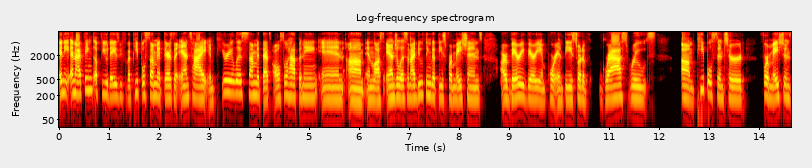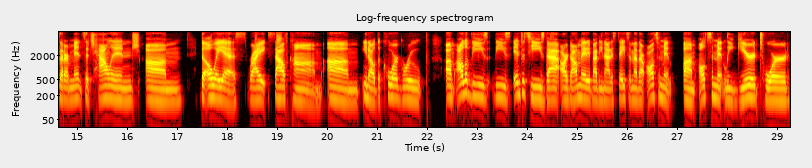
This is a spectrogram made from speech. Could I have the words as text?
and and I think a few days before the People Summit, there's an anti-imperialist summit that's also happening in um, in Los Angeles, and I do think that these formations are very very important. These sort of grassroots, um, people-centered formations that are meant to challenge um, the OAS, right? Southcom, um, you know, the core group um, all of these these entities that are dominated by the United States and that are ultimate um, ultimately geared toward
